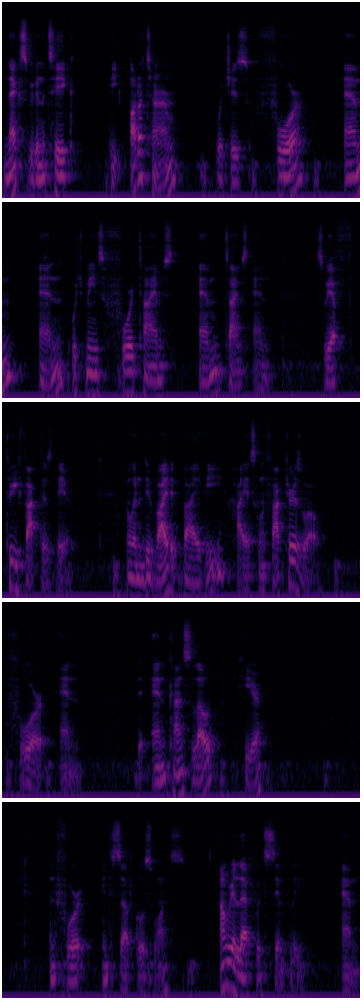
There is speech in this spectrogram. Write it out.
Next, we're going to take the other term, which is 4mn, which means 4 times m times n. So we have three factors there. I'm going to divide it by the highest common factor as well, 4n. The n cancel out here, and 4 into self goes once. And we're left with simply m.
